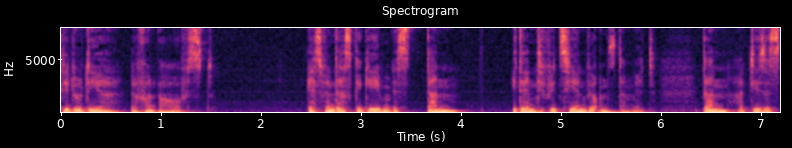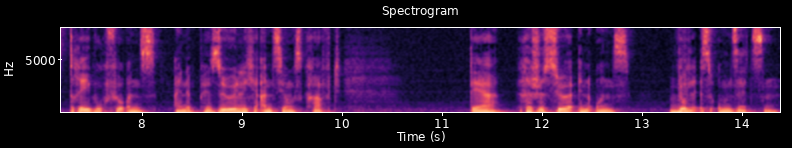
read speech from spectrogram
die du dir davon erhoffst. Erst wenn das gegeben ist, dann identifizieren wir uns damit. Dann hat dieses Drehbuch für uns eine persönliche Anziehungskraft. Der Regisseur in uns will es umsetzen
